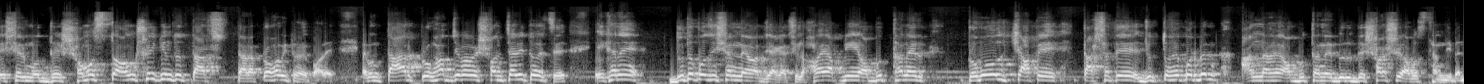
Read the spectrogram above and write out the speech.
দেশের মধ্যে সমস্ত অংশই কিন্তু তার তারা প্রভাবিত হয়ে পড়ে। এবং তার প্রভাব যেভাবে সঞ্চারিত হয়েছে এখানে দুটো পজিশন নেওয়ার জায়গা ছিল। হয় আপনি অভ্যুত্থানের প্রবল চাপে তার সাথে যুক্ত হয়ে পড়বেন আর না হয় অভ্যুত্থানের বিরুদ্ধে সরাসরি অবস্থান নেবেন।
